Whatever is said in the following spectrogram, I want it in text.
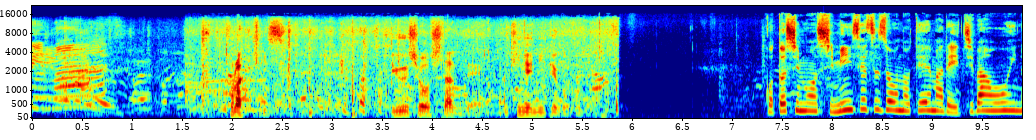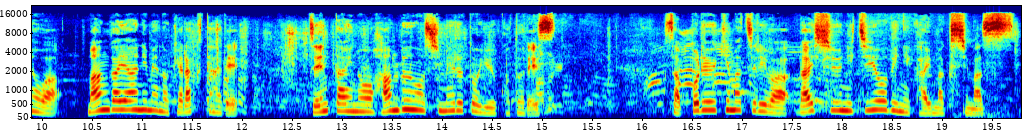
います。トラッキーです。優勝したんで記念にということで今年も市民雪像のテーマで一番多いのは漫画やアニメのキャラクターで全体の半分を占めるということです。札幌雪まつりは来週日曜日に開幕します。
